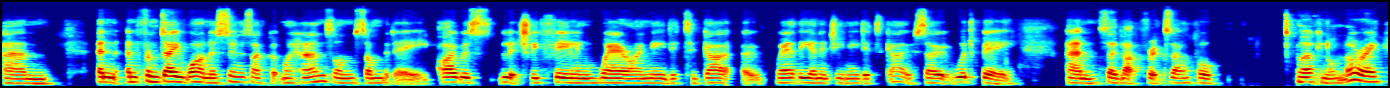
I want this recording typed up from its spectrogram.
Um, and, and from day one, as soon as I put my hands on somebody, I was literally feeling where I needed to go, where the energy needed to go. So it would be, um, so like for example, working on Laurie,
